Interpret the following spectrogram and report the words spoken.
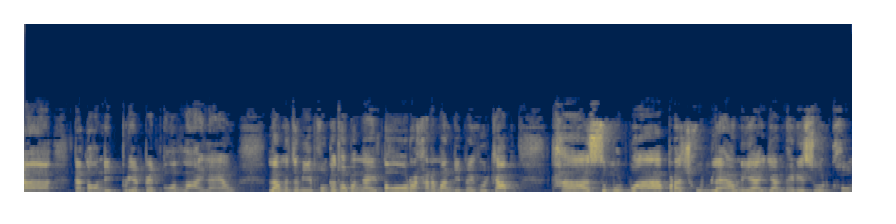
นา แต่ตอนนี้เปลี่ยนเป็นออนไลน์แล้ว แล้วมันจะมีผลกระทบยังไงต่อราคาน้ำมันดิบไหมคุณครับ ถ้าสมมุติว่าประชุมแล้วเนี่ยยังให้ในส่วนของ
